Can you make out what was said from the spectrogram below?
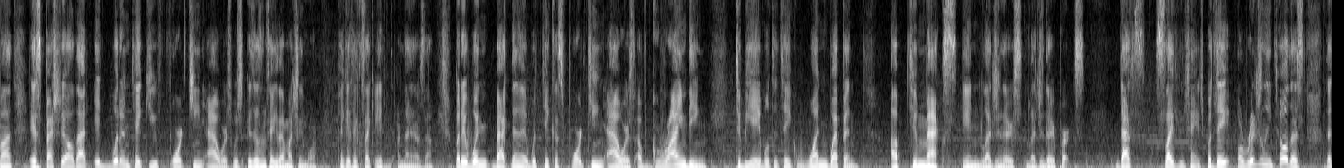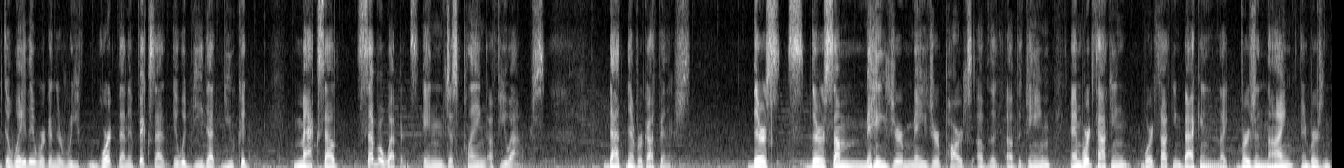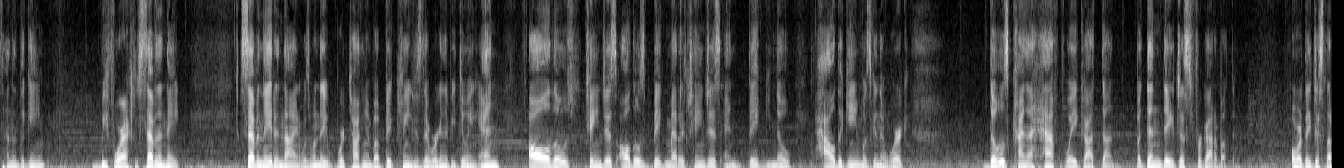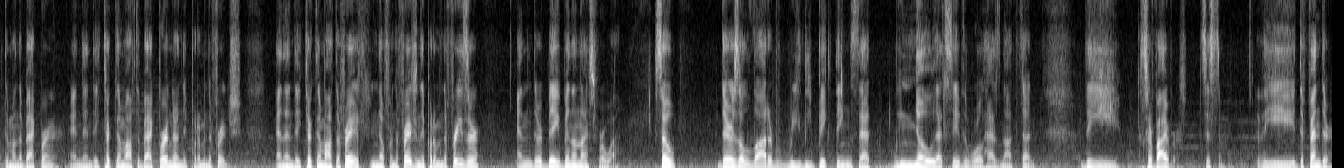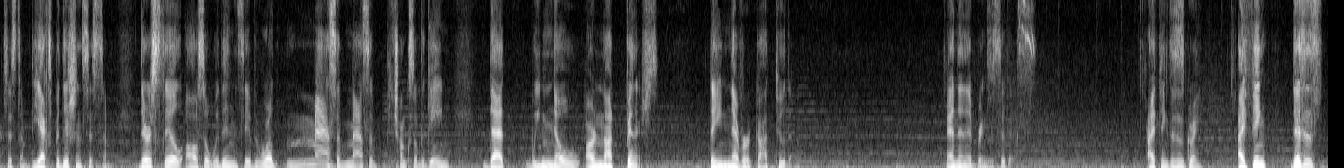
especially all that, it wouldn't take you 14 hours, which it doesn't take that much anymore. I think it takes like eight or nine hours now. But it wouldn't back then. It would take us 14 hours of grinding to be able to take one weapon up to max in legendary legendary perks. That's slightly changed. But they originally told us that the way they were going to rework that and fix that, it would be that you could max out several weapons in just playing a few hours. That never got finished. There's there's some major major parts of the of the game, and we're talking we're talking back in like version nine and version ten of the game, before actually seven and eight seven, eight, and nine was when they were talking about big changes that we're going to be doing, and all those changes, all those big meta changes, and big, you know, how the game was going to work. Those kind of halfway got done, but then they just forgot about them, or they just left them on the back burner, and then they took them off the back burner and they put them in the fridge, and then they took them off the fridge, you know, from the fridge, and they put them in the freezer, and they've been on ice for a while. So there's a lot of really big things that we know that Save the World has not done. The survivors system, the defender system, the expedition system. There's still also within Save the World massive, massive chunks of the game that we know are not finished. They never got to them. And then it brings us to this. I think this is great. I think this is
